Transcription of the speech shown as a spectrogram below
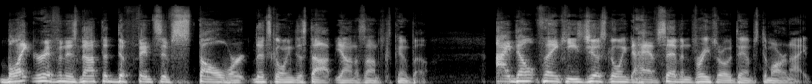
Blake Griffin is not the defensive stalwart that's going to stop Giannis Antetokounmpo. I don't think he's just going to have seven free throw attempts tomorrow night.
